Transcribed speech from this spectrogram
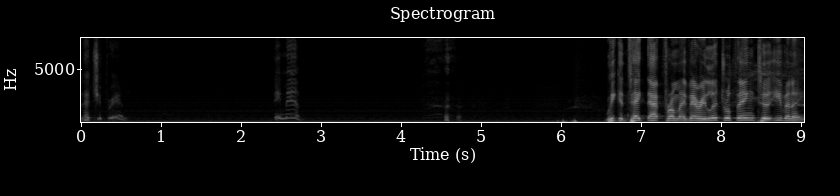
that's your friend. Amen. We can take that from a very literal thing to even a,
